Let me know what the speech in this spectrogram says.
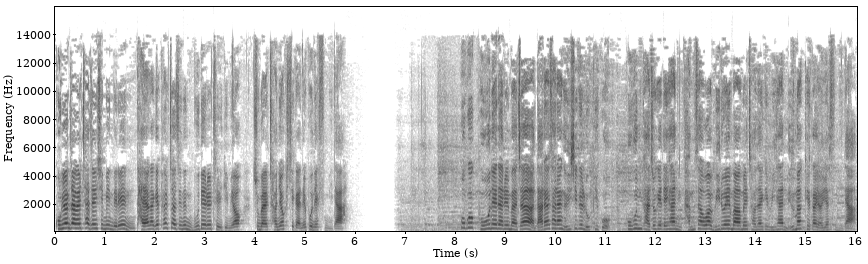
공연장을 찾은 시민들은 다양하게 펼쳐지는 무대를 즐기며 주말 저녁 시간을 보냈습니다. 호국 보훈의 달을 맞아 나라 사랑 의식을 높이고 보훈 가족에 대한 감사와 위로의 마음을 전하기 위한 음악회가 열렸습니다.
